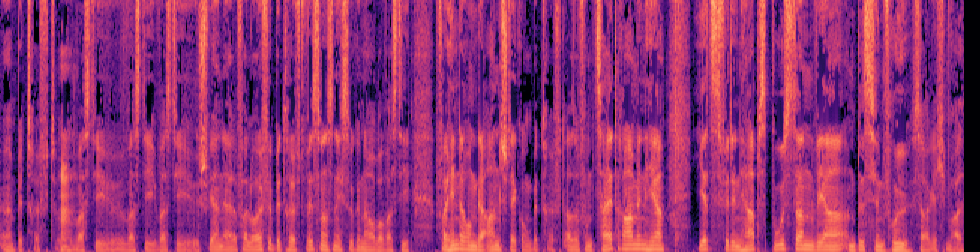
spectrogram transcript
äh, betrifft. Mhm. Was die, was die, was die schweren Verläufe betrifft, wissen wir es nicht so genau, aber was die Verhinderung der Ansteckung betrifft. Also vom Zeitrahmen her, jetzt für den Herbst boostern wäre ein bisschen früh, sage ich mal.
